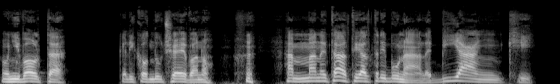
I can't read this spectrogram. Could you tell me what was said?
ogni volta che li conducevano, ammanetati al tribunale, bianchi.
